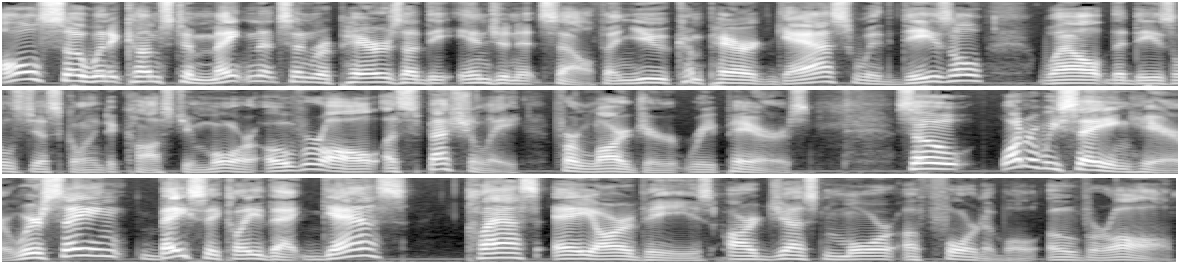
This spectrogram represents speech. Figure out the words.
Also, when it comes to maintenance and repairs of the engine itself, and you compare gas with diesel, well, the diesel's just going to cost you more overall, especially for larger repairs. So, what are we saying here? We're saying basically that gas Class A RVs are just more affordable overall.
